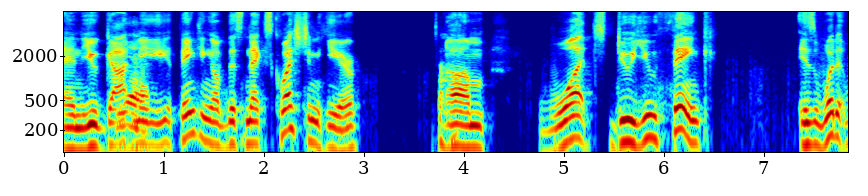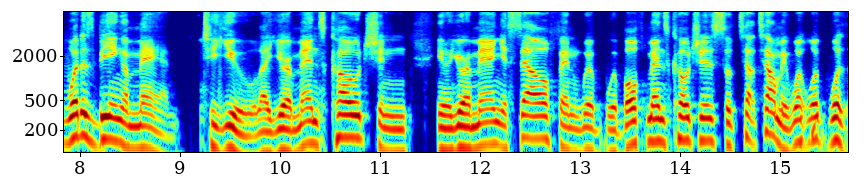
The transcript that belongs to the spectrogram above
And you got Yeah. me thinking of this next question here. Um, what do you think is what what is being a man to you? Like you're a men's coach and you know you're a man yourself and we're we're both men's coaches. So tell tell me what what what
